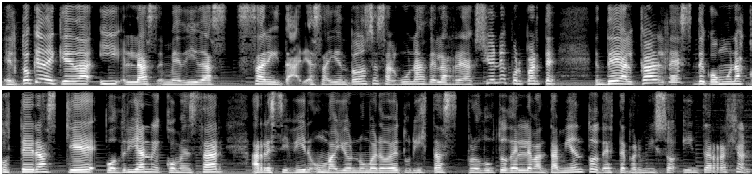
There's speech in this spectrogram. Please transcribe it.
el toque de queda y las medidas sanitarias. Hay entonces algunas de las reacciones por parte de alcaldes de comunas costeras que podrían comenzar a recibir un mayor número de turistas producto del levantamiento de este permiso interregional.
